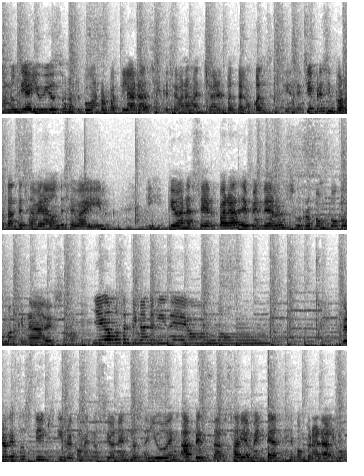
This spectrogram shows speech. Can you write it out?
en un día lluvioso no se pongan ropa clara si es que se van a manchar el pantalón cuando se sienten. Siempre es importante saber a dónde se va a ir y qué van a hacer para depender su ropa un poco más que nada de eso. Llegamos al final del video espero que estos tips y recomendaciones los ayuden a pensar sabiamente antes de comprar algo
